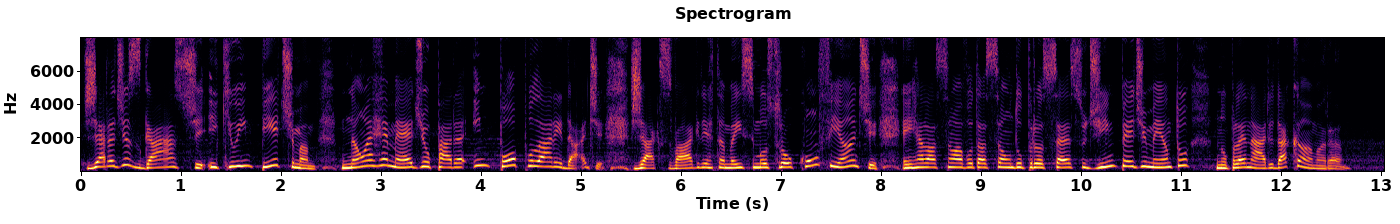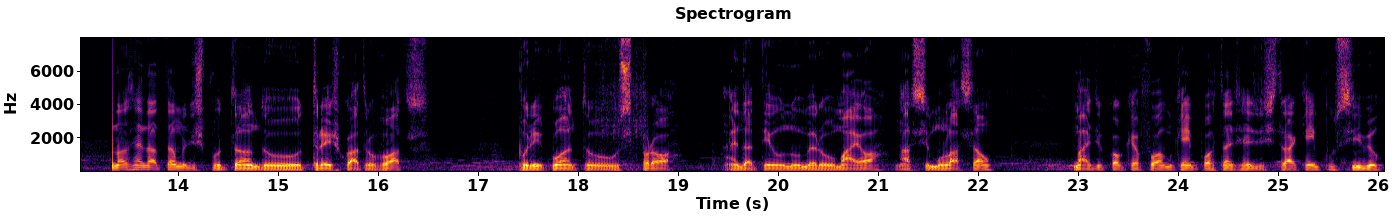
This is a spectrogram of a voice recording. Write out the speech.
gera desgaste e que o impeachment não é remédio para impopularidade. Jacques Wagner também se mostrou confiante em relação à votação do processo de impedimento no plenário da Câmara. Nós ainda estamos disputando três, quatro votos. Por enquanto, os pró ainda tem um número maior na simulação, mas de qualquer forma, o que é importante registrar é que é impossível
